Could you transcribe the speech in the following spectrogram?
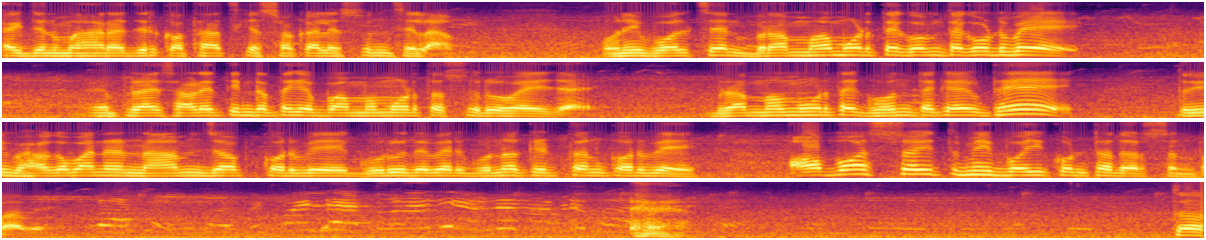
একজন মহারাজের কথা আজকে সকালে শুনছিলাম। উনি বলছেন ব্রহ্ম মুহূর্তে ঘুম থেকে উঠবে? প্রায় সাড়ে তিনটা থেকে ব্রহ্ম মুহূর্ত শুরু হয়ে যায়। ব্রহ্ম মুহূর্তে ঘুম থেকে উঠে তুমি ভগবানের নাম জপ করবে, গুরুদেবের গুণকীর্তন করবে, অবশ্যই তুমি বৈকুণ্ঠ দর্শন পাবে। তো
